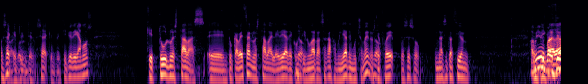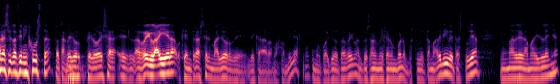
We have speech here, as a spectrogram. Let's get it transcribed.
O sea, a que, inten- o sea, que en principio, digamos, que tú no estabas, eh, en tu cabeza no estaba la idea de continuar la saga familiar, ni mucho menos, No. que fue, pues eso, una situación... A mí me pareció una situación injusta, Totalmente. pero, pero esa, eh, la regla ahí era que entrase el mayor de, de cada rama familiar, ¿no? como cualquier otra regla. Entonces a mí me dijeron, bueno, pues tú vete a Madrid, vete a estudiar. Mi madre era madrileña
